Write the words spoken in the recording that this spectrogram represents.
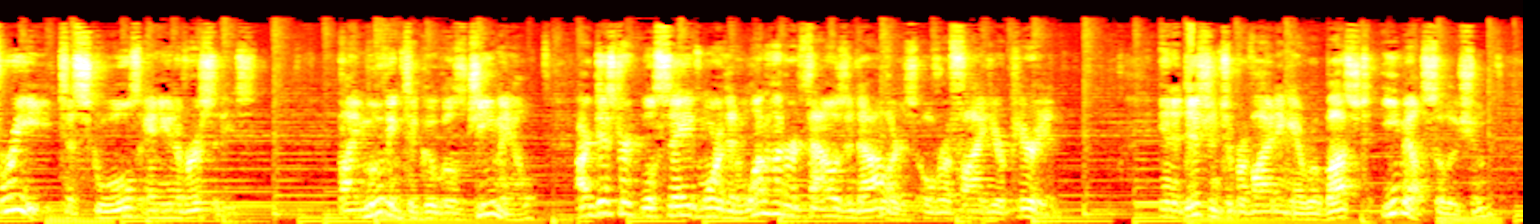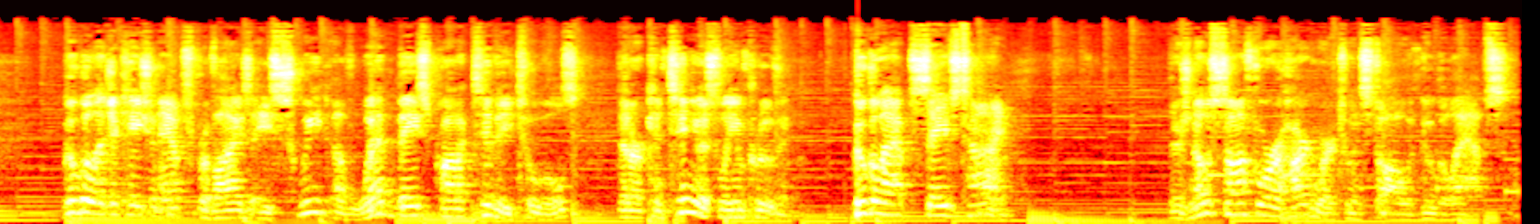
free to schools and universities. By moving to Google's Gmail, our district will save more than $100,000 over a five-year period. In addition to providing a robust email solution, Google Education Apps provides a suite of web-based productivity tools that are continuously improving. Google Apps saves time. There's no software or hardware to install with Google Apps,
